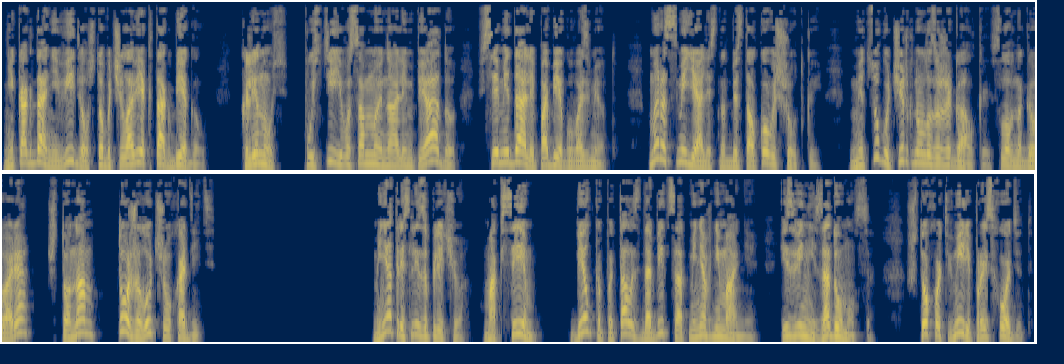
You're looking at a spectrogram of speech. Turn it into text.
Никогда не видел, чтобы человек так бегал. Клянусь, пусти его со мной на Олимпиаду, все медали по бегу возьмет. Мы рассмеялись над бестолковой шуткой. Мицугу чиркнула зажигалкой, словно говоря, что нам тоже лучше уходить. Меня трясли за плечо. «Максим!» Белка пыталась добиться от меня внимания. «Извини, задумался. Что хоть в мире происходит?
